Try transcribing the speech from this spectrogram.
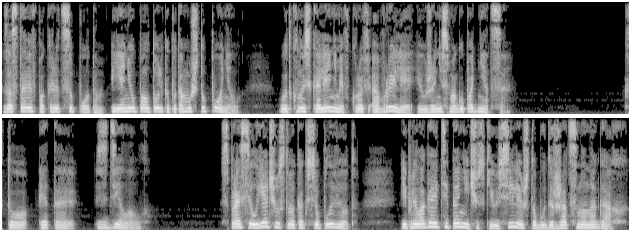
заставив покрыться потом, и я не упал только потому, что понял. Уткнусь коленями в кровь Аврелия и уже не смогу подняться. Кто это сделал? — спросил я, чувствуя, как все плывет, и прилагая титанические усилия, чтобы удержаться на ногах.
